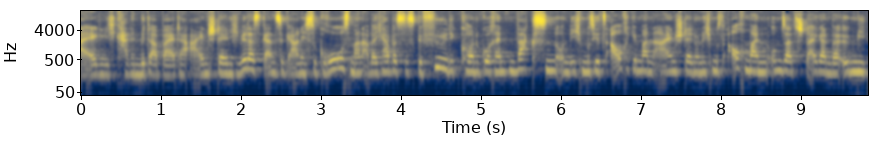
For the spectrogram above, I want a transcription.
eigentlich keine Mitarbeiter einstellen, ich will das Ganze gar nicht so groß machen, aber ich habe jetzt das Gefühl, die Konkurrenten wachsen und ich muss jetzt auch jemanden einstellen und ich muss auch meinen Umsatz steigern, weil irgendwie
